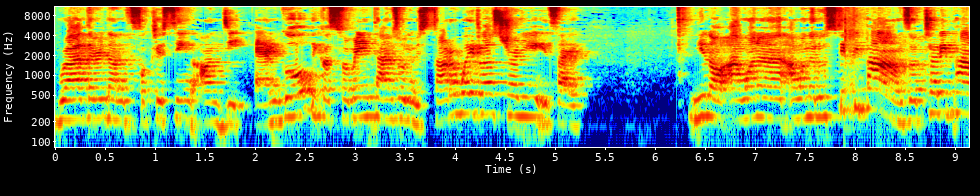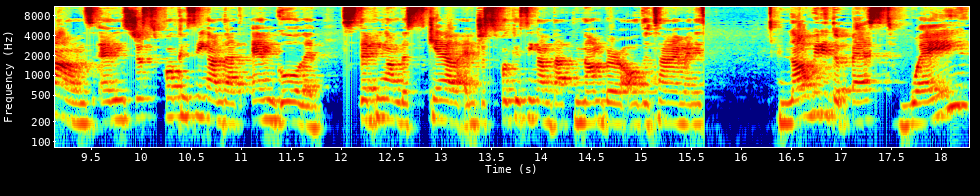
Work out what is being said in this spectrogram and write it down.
rather than focusing on the end goal because so many times when we start a weight loss journey, it's like, you know, I wanna I wanna lose 50 pounds or 30 pounds, and it's just focusing on that end goal and stepping on the scale and just focusing on that number all the time. And it's not really the best way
